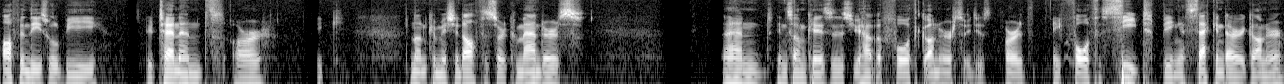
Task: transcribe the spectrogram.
Often these will be lieutenant or like non-commissioned officer commanders. And in some cases you have a fourth gunner, so just or a fourth seat being a secondary gunner,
